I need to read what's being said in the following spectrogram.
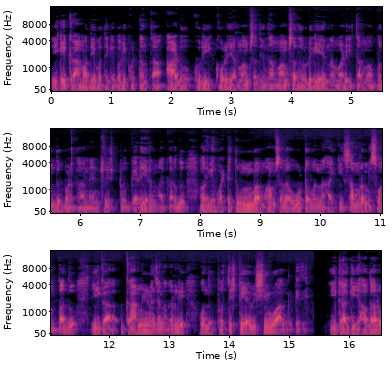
ಹೀಗೆ ಗ್ರಾಮ ದೇವತೆಗೆ ಬಲಿ ಕೊಟ್ಟಂಥ ಆಡು, ಕುರಿ, ಕೋಳಿಯ ಮಾಂಸದಿಂದ ಮಾಂಸದ ಅಡುಗೆಯನ್ನು ಮಾಡಿ ತಮ್ಮ ಬಂಧು ಬಳಗ ನೆಂಟರಿಷ್ಟು ಗೆಳೆಯರನ್ನು ಕರೆದು ಅವರಿಗೆ ಹೊಟ್ಟೆ ತುಂಬ ಮಾಂಸದ ಊಟವನ್ನು ಹಾಕಿ ಸಂಭ್ರಮಿಸುವಂಥದ್ದು ಈಗ ಗ್ರಾಮೀಣ ಜನರಲ್ಲಿ ಒಂದು ಪ್ರತಿಷ್ಠೆಯ ವಿಷಯವೂ ಆಗಿಬಿಟ್ಟಿದೆ. ಹೀಗಾಗಿ ಯಾವ್ದಾದ್ರು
